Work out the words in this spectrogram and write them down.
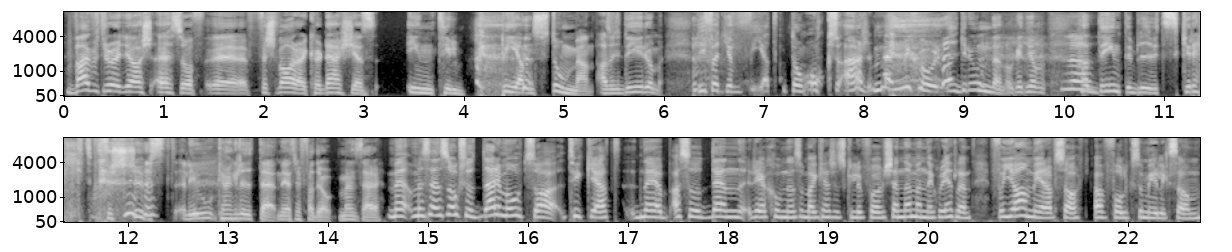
Varför tror du att jag är så, eh, försvarar Kardashians in till benstommen? Alltså det är ju de, det är för att jag vet att de också är människor i grunden och att jag hade inte blivit skräckt förtjust, eller jo kanske lite när jag träffade dem, men så här, Men, men sen så också, däremot så tycker jag att när jag, alltså den reaktionen som man kanske skulle få av kända människor egentligen, får jag mer av, sak, av folk som är liksom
